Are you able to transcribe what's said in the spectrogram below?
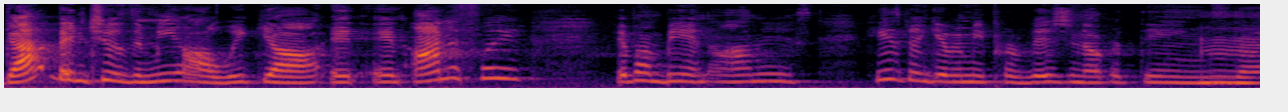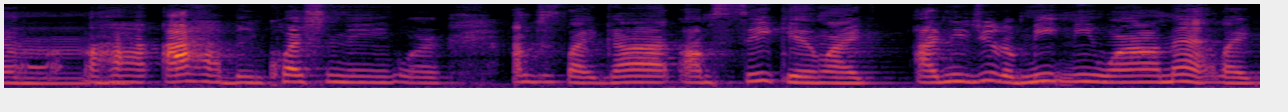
God been choosing me all week, y'all, and, and honestly, if I'm being honest, He's been giving me provision over things mm. that I, I have been questioning, or I'm just like, God, I'm seeking. Like, I need you to meet me where I'm at. Like,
